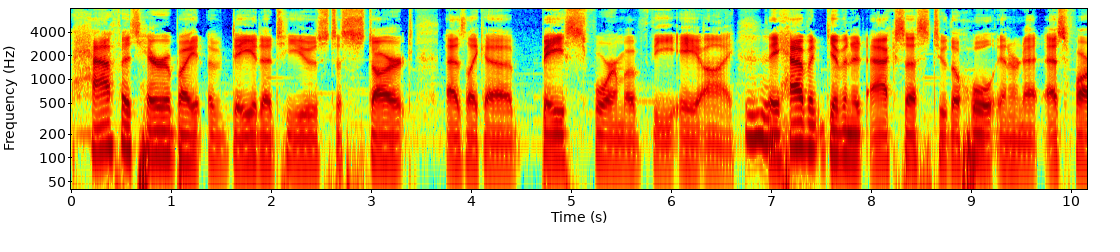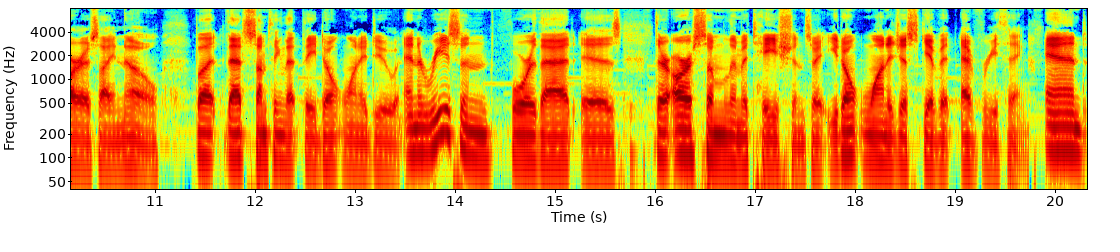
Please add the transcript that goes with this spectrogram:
half a terabyte of data to use to start as like a base form of the AI. Mm-hmm. They haven't given it access to the whole internet, as far as I know, but that's something that they don't want to do. And the reason for that is there are some limitations, right? You don't want to just give it everything. And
